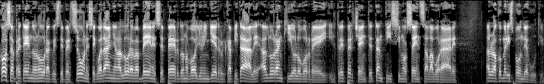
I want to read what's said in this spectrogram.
Cosa pretendono ora queste persone? Se guadagnano allora va bene, se perdono vogliono indietro il capitale? Allora anch'io lo vorrei. Il 3% è tantissimo senza lavorare. Allora come risponde Aguti?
